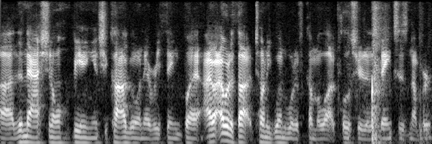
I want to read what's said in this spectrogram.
uh, the national being in Chicago and everything, but I, I would have thought Tony Gwynn would have come a lot closer to the Banks's number.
